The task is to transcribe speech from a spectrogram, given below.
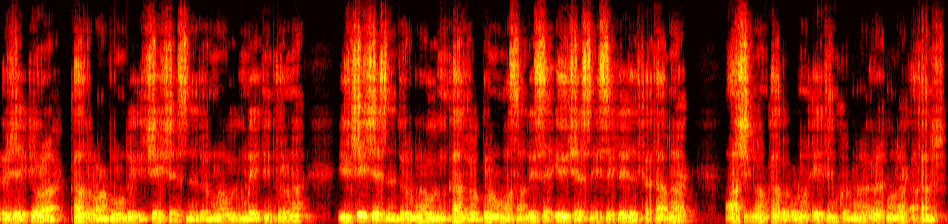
öncelikli olarak kadroların bulunduğu ilçe içerisinde durumuna uygun eğitim kurumuna, ilçe içerisinde durumuna uygun kadro bulunmaması halinde ise il içerisinde istekleri de dikkate alınarak açık norm kadro bulunan eğitim kurumuna öğretmen olarak atanır.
